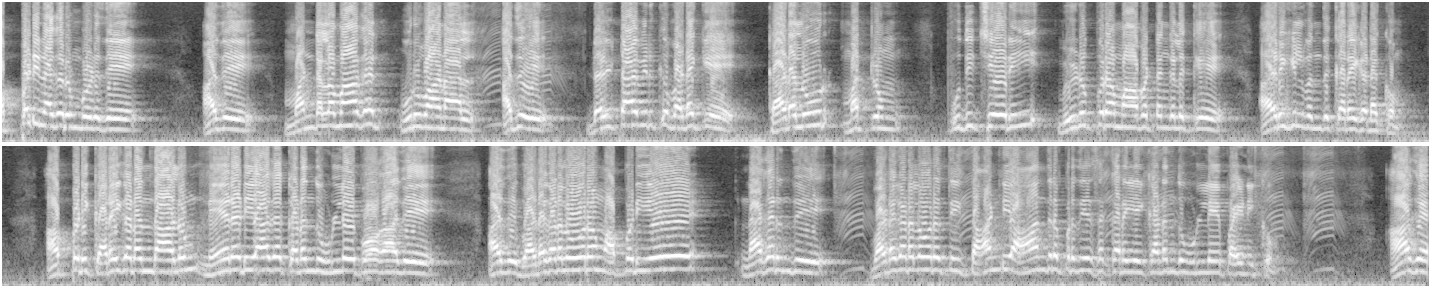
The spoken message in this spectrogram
அப்படி நகரும் பொழுது அது மண்டலமாக உருவானால் அது டெல்டாவிற்கு வடக்கே கடலூர் மற்றும் புதுச்சேரி விழுப்புரம் மாவட்டங்களுக்கு அருகில் வந்து கரை கடக்கும். அப்படி கரை கடந்தாலும் நேரடியாக கடந்து உள்ளே போகாது. அது வடகடலோரம் அப்படியே நகர்ந்து வடகடலோரத்தை தாண்டி ஆந்திர பிரதேச கரையை கடந்து உள்ளே பயணிக்கும். ஆக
